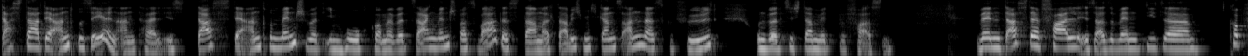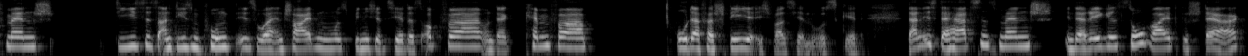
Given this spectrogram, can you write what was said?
dass da der andere Seelenanteil ist, dass der andere Mensch wird ihm hochkommen. Er wird sagen, Mensch, was war das damals? Da habe ich mich ganz anders gefühlt und wird sich damit befassen. Wenn das der Fall ist, also wenn dieser Kopfmensch dieses an diesem Punkt ist, wo er entscheiden muss, bin ich jetzt hier das Opfer und der Kämpfer oder verstehe ich, was hier losgeht, dann ist der Herzensmensch in der Regel so weit gestärkt,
